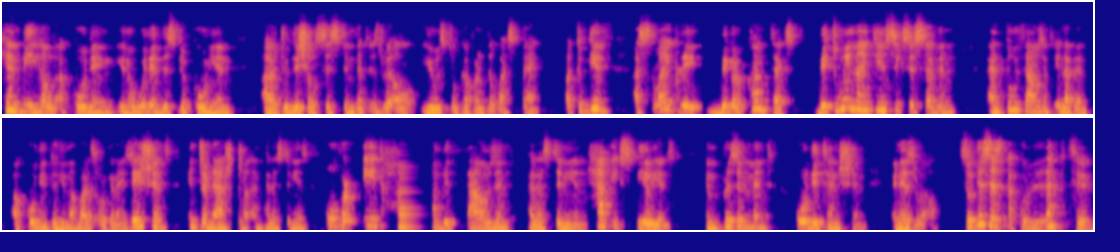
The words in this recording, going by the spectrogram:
can be held according, you know, within this draconian uh, judicial system that Israel used to govern the West Bank. But to give a slightly bigger context, between 1967 and 2011, according to human rights organizations, international and Palestinians, over 800,000 Palestinians have experienced imprisonment or detention in Israel. So this is a collective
